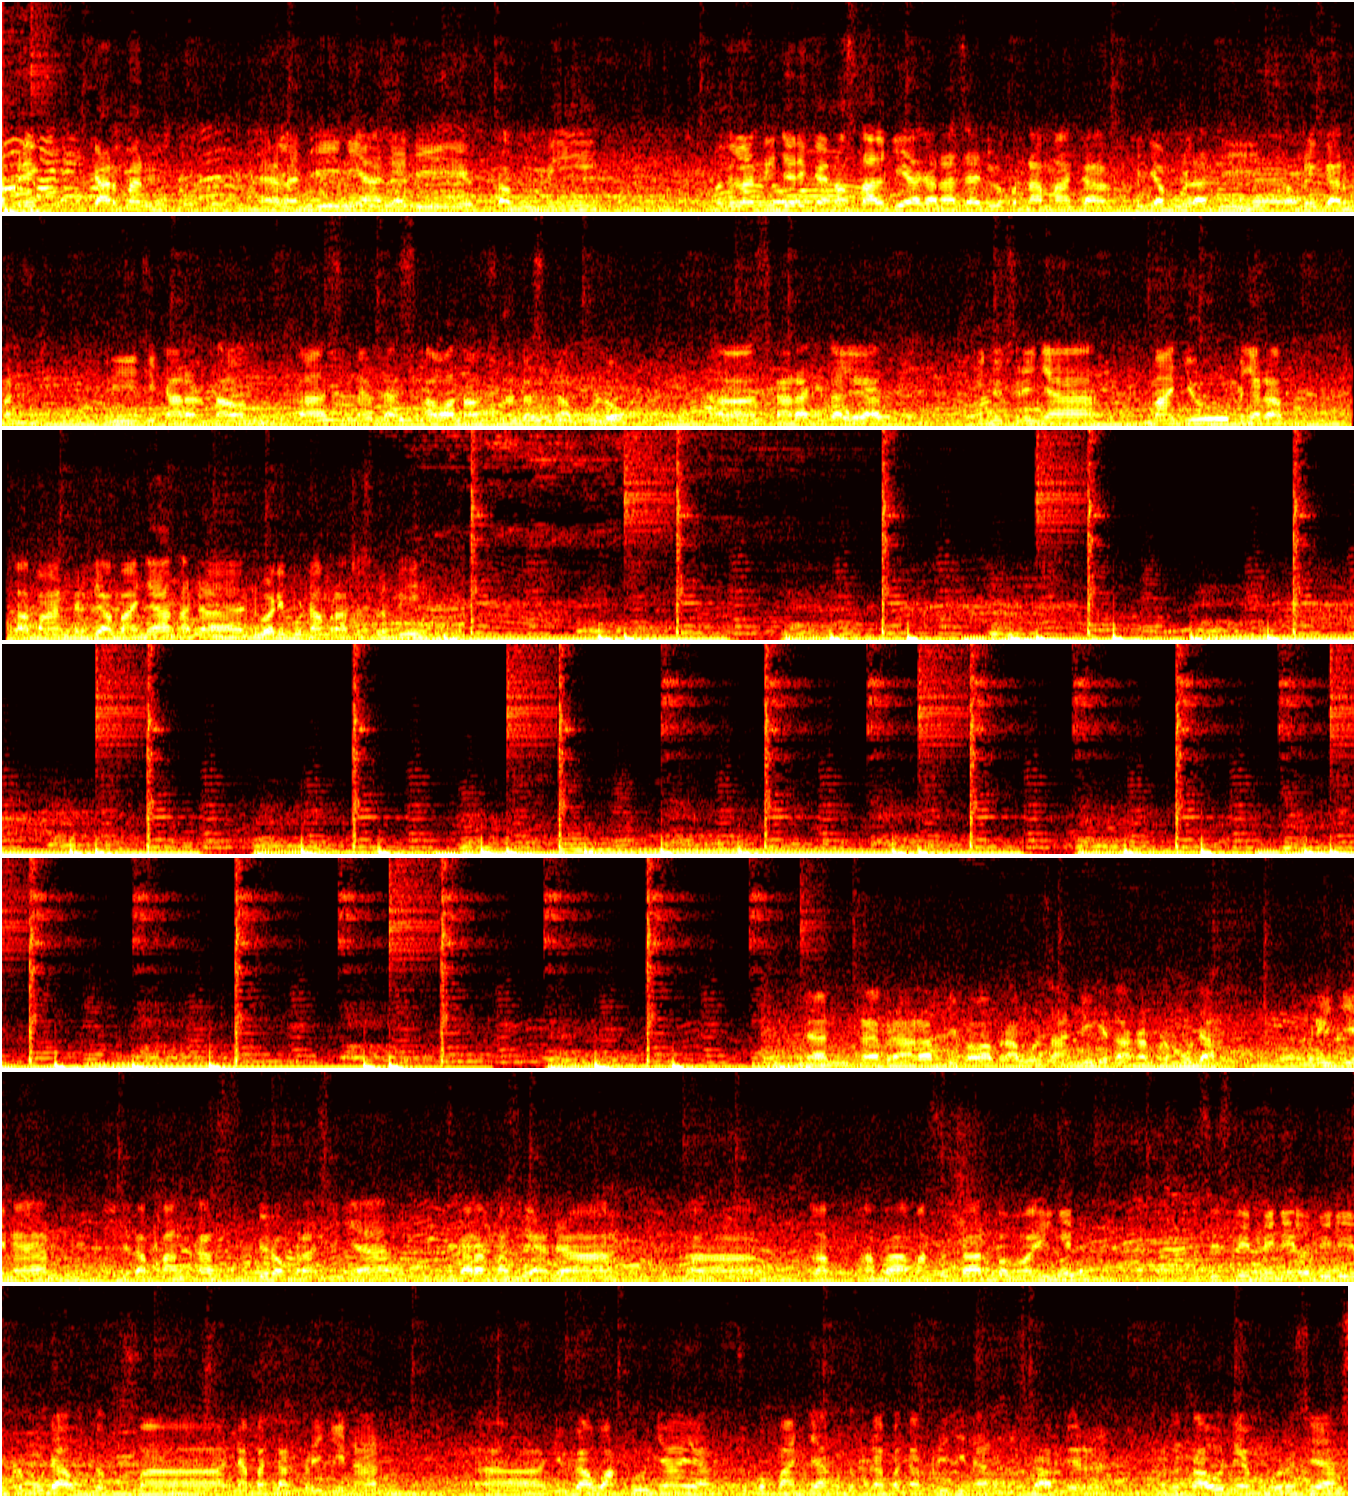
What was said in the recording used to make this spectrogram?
pabrik garment. LND ini ada di Sukabumi. Kebetulan ini jadi kayak nostalgia karena saya dulu pernah magang tiga bulan di pabrik garment di Cikarang tahun uh, 19 awal tahun 1990. Uh, sekarang kita lihat industrinya maju menyerap lapangan kerja banyak ada 2.600 lebih. Dan saya berharap di bawah Prabowo Sandi kita akan permudah perizinan, kita pangkas birokrasinya. Sekarang masih ada uh, lap, apa masukan bahwa ingin sistem ini lebih dipermudah untuk mendapatkan perizinan. Uh, juga waktunya yang cukup panjang untuk mendapatkan perizinan sudah hampir satu tahun yang mengurus ya.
